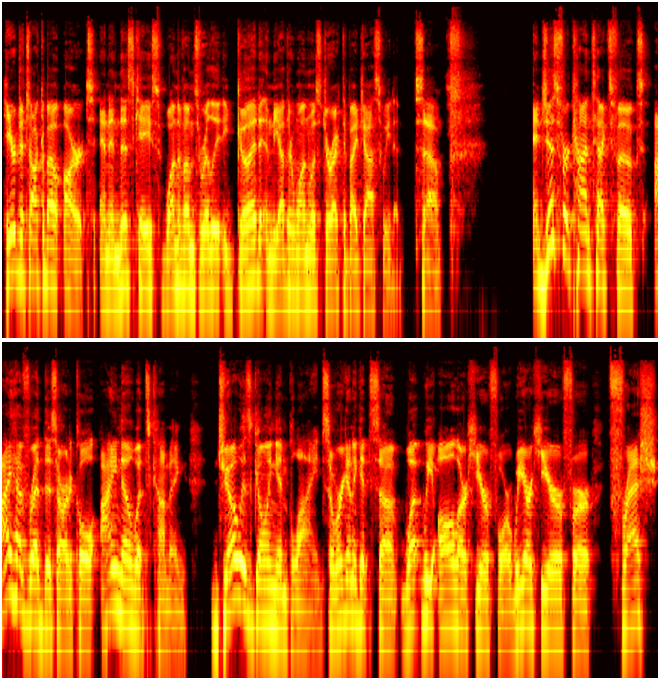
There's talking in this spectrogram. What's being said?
here to talk about art and in this case one of them's really good and the other one was directed by joss whedon. So and just for context, folks, I have read this article. I know what's coming. Joe is going in blind. So we're going to get some what we all are here for. We are here for fresh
